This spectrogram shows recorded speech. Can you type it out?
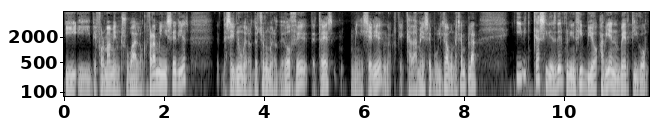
y, de forma mensual, aunque fueran miniseries de 6 números, de 8 números, de 12, de 3, miniseries en los que cada mes se publicaba un ejemplar. Y casi desde el principio había en vértigo,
